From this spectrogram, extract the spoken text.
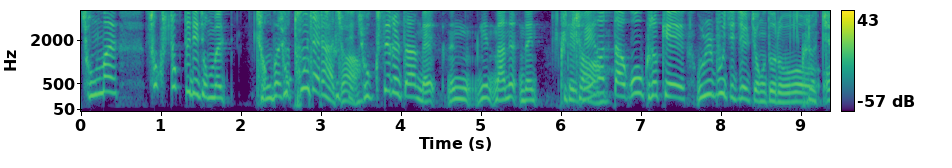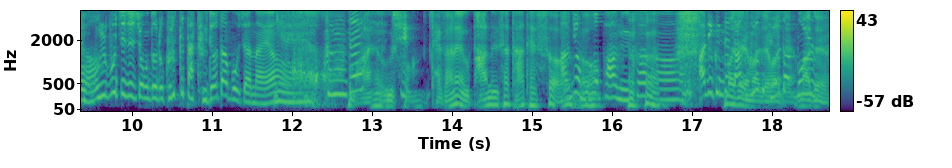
정말 속속들이 정말 정부에서 족- 통제를 하죠. 그치, 족쇄를 다 매, 음, 많은 네, 그쵸. 매놨다고 그렇게 울부짖을 정도로 그렇죠. 어, 울부짖을 정도로 그렇게 다 들여다보잖아요. 예. 근데 아유, 쥐- 대단해. 반의사 다 됐어. 아니야, 어. 뭐가 반의사야. 아니, 근데 난 맞아요, 그렇게 맞아요, 들여다볼.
